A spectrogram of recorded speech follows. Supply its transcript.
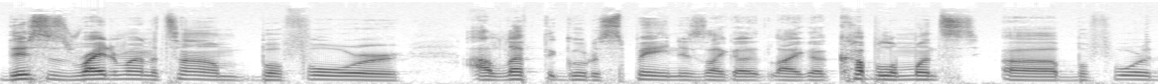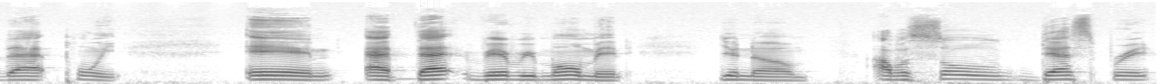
this is right around the time before I left to go to Spain. It's like a like a couple of months uh, before that point, and at that very moment, you know, I was so desperate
